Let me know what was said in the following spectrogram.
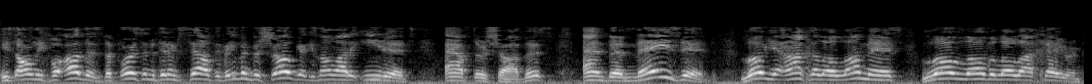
is only for others. The person who did himself, if even b'shogeg, is not allowed to eat it after Shabbos. And b'mezid, lo Ya'achel olamis, Lo lo v'lo lacherim.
